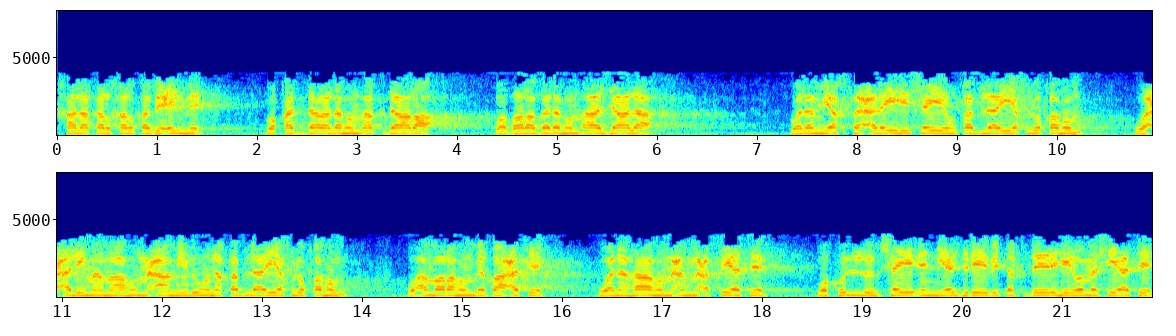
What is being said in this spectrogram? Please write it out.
خلق الخلق بعلمه وقدر لهم أقدارا وضرب لهم آجالا ولم يخف عليه شيء قبل أن يخلقهم وعلم ما هم عاملون قبل أن يخلقهم وأمرهم بطاعته ونهاهم عن معصيته وكل شيء يجري بتقديره ومشيئته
